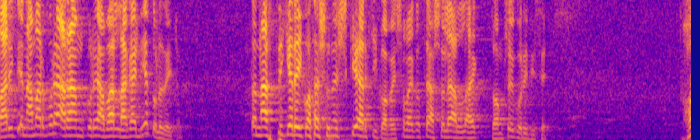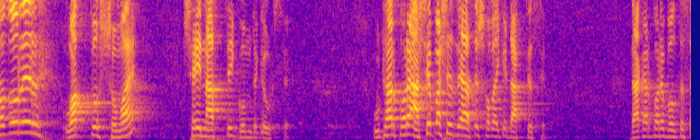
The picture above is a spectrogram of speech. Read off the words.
বাড়িতে নামার পরে আরাম করে আবার লাগাই দিয়ে চলে যাইতো। তা নাস্তিকের এই কথা শুনে কে আর কি কবে? সবাই কাছে আসলে আল্লাহ ধ্বংসই করে দিছে। ফজরের ওয়াক্তর সময় সেই নাস্তিক ঘুম থেকে উঠছে। উঠার পরে আশেপাশে যে আছে সবাইকে ডাকতেছে। ডাকার পরে বলতেছে,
